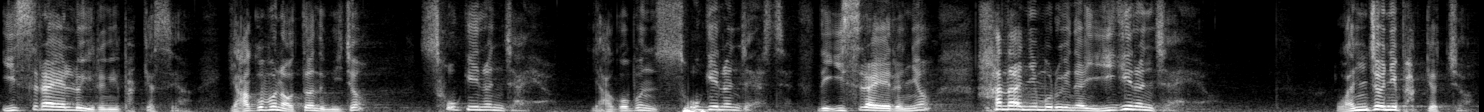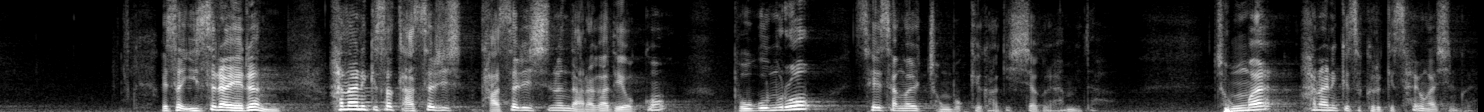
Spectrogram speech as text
이스라엘로 이름이 바뀌었어요. 야곱은 어떤 의미죠? 속이는 자예요. 야곱은 속이는 자였어요. 근데 이스라엘은요 하나님으로 인해 이기는 자예요. 완전히 바뀌었죠. 그래서 이스라엘은 하나님께서 다스리, 다스리 시는 나라가 되었고 복음으로 세상을 정복해 가기 시작을 합니다. 정말 하나님께서 그렇게 사용하시는 거예요.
